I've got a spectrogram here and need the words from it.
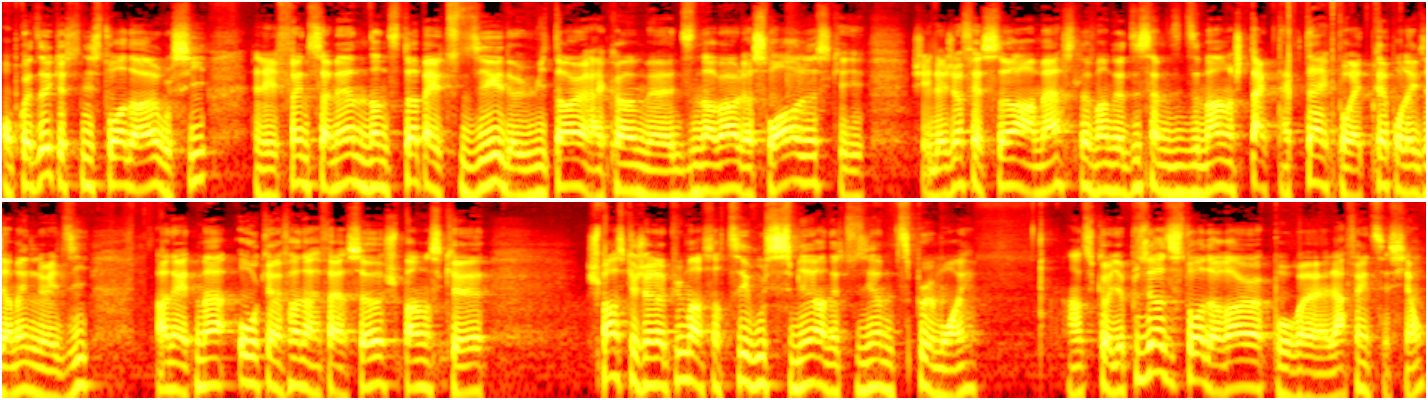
on pourrait dire que c'est une histoire d'horreur aussi. Les fins de semaine non-stop à étudier de 8h à comme 19h le soir, ce qui j'ai déjà fait ça en masse, vendredi, samedi, dimanche, tac, tac, tac, pour être prêt pour l'examen de lundi honnêtement, aucun fun à faire ça. Je pense que je pense que j'aurais pu m'en sortir aussi bien en étudiant un petit peu moins. En tout cas, il y a plusieurs histoires d'horreur pour euh, la fin de session.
